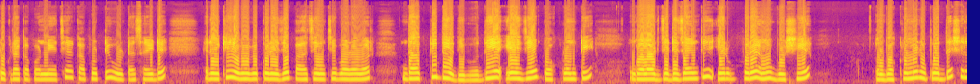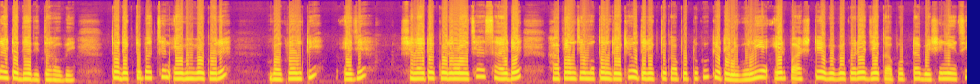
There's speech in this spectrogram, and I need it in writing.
টুকরা কাপড় নিয়েছি, আর কাপড়টি উল্টা সাইডে রেখে এভাবে করে এই যে পাঁচ ইঞ্চি বরাবর দাগটি দিয়ে দিব। দিয়ে এই যে বক্রমটি, গলার যে ডিজাইনটি, এর উপরে আমি বসিয়ে বক্রমের উপর দিয়ে সেলাইটা দিয়ে দিতে হবে। তো দেখতে পাচ্ছেন, এইভাবে করে বক্রমটি এই যে, সেলাইটা করে নিয়েছে আর সাইডে হাফ ইঞ্চির মতন রেখে অতিরিক্ত কাপড়টুকু কেটে নিব। নিয়ে এর পাশটি এভাবে করে যে কাপড়টা বেশি নিয়েছি,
